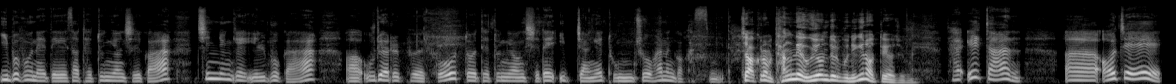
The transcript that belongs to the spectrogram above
이 부분에 대해서 대통령실과 친윤계 일부가 어, 우려를 표했고 또 대통령실의 입장에 동조하는 것 같습니다. 자, 그럼 당내 의원들 분위기는 어때요 지금? 자, 일단 어, 어제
